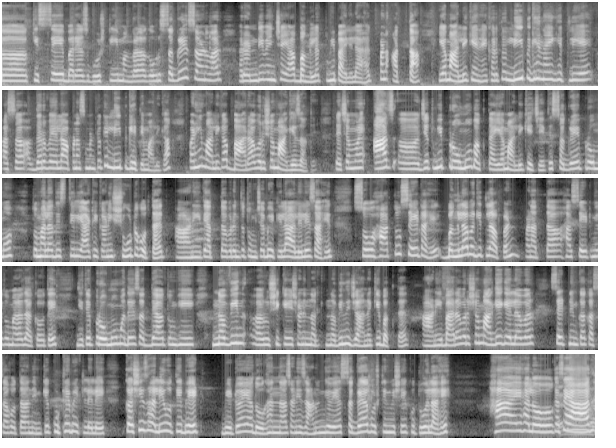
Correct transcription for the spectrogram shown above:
किस्से बऱ्याच गोष्टी मंगळागौर सगळे सणवार रणदिवेंच्या या बंगल्यात तुम्ही पाहिलेले आहात. पण आत्ता या मालिकेने खरं तर लीप घे नाही घेतली आहे असं दरवेळेला आपण असं म्हणतो की लीप घेते मालिका. पण ही मालिका बारा वर्ष मागे जाते. त्याच्यामुळे आज जे तुम्ही प्रोमो बघताय या मालिकेचे ते सगळे प्रोमो तुम्हाला दिसतील या ठिकाणी शूट होत आहेत आणि ते आत्तापर्यंत तुमच्या भेटीला आलेलेच आहेत. सो हा तो सेट आहे. बंगला बघितला आपण पण आत्ता हा सेट मी तुम्हाला दाखवते जिथे प्रोमोमध्ये सध्या तुम्ही नवीन ऋषिकेश आणि न नवीन जानकी बघतायत. आणि बारा वर्ष मागे गेल्यावर सेट नेमका कसा होता नेमके कुठे भेटलेले कशी झाली होती भेट भेटूया या दोघांनाच आणि जाणून घेऊया सगळ्या गोष्टींविषयी कुतूहल आहे. हाय हॅलो कसे आहात?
